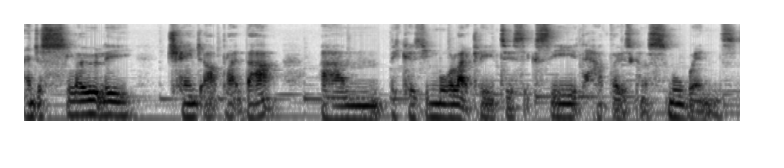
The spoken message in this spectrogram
and just slowly change up like that um, because you're more likely to succeed, have those kind of small wins,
